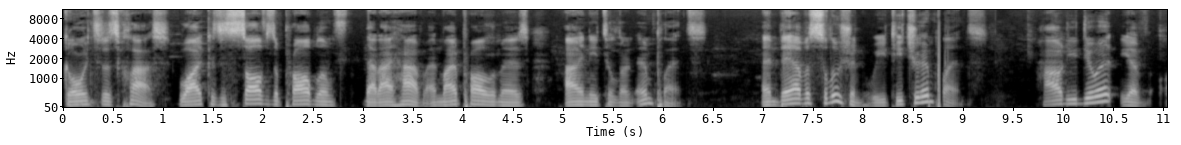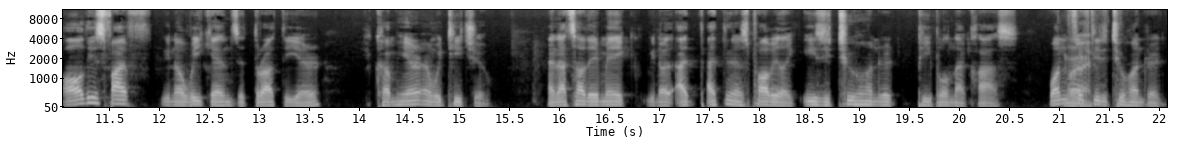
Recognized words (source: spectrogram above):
going to this class. Why? Because it solves the problem that I have. And my problem is I need to learn implants. And they have a solution. We teach you implants. How do you do it? You have all these five, you know, weekends throughout the year. You come here and we teach you. And that's how they make, you know, I, I think there's probably like easy 200 people in that class. 150 to 200.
